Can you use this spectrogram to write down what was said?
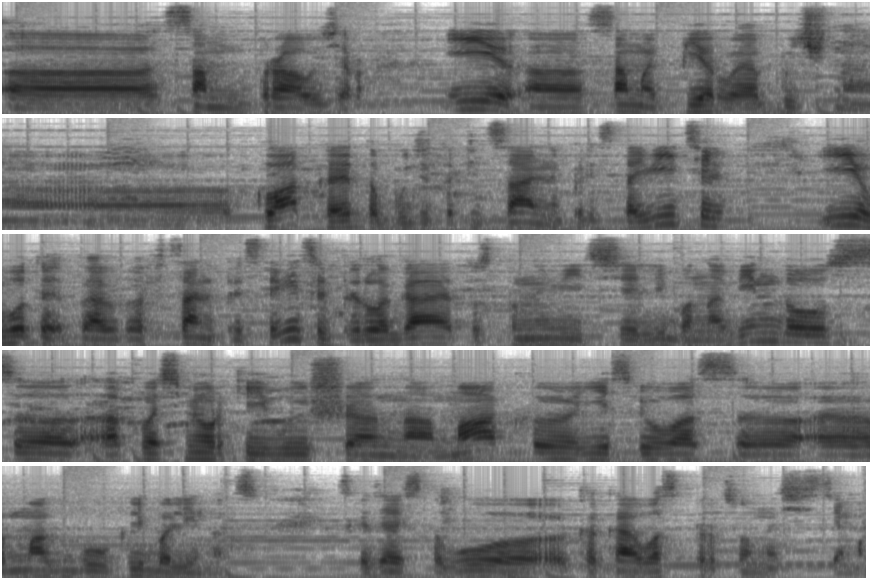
э, сам браузер. И э, самая первая обычная э, вкладка это будет официальный представитель. И вот э, официальный представитель предлагает установить либо на Windows э, от восьмерки и выше, на Mac, э, если у вас MacBook, либо Linux, исходя из того, какая у вас операционная система.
